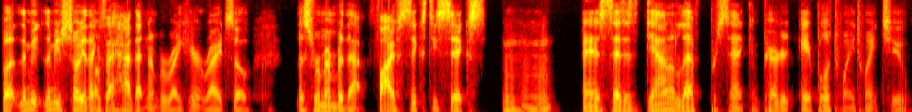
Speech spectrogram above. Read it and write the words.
But let me let me show you that because I Okay. had that number right here, right? So let's remember that 566, Mhm. and it says it's down 11 percent compared to April of 2022.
